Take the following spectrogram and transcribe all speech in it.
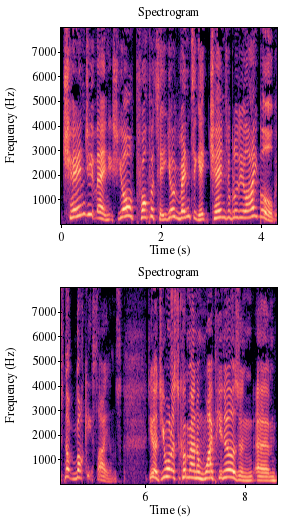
Change it then. It's your property. You're renting it. Change the bloody light bulb. It's not rocket science. You know, do you want us to come around and wipe your nose and um,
